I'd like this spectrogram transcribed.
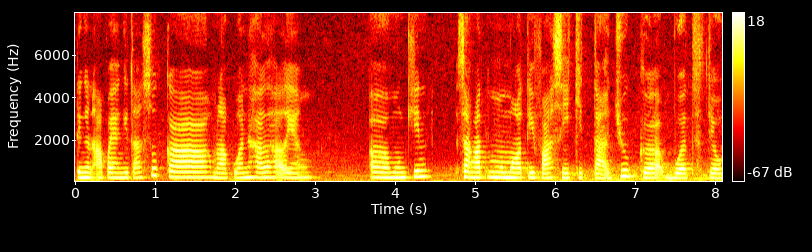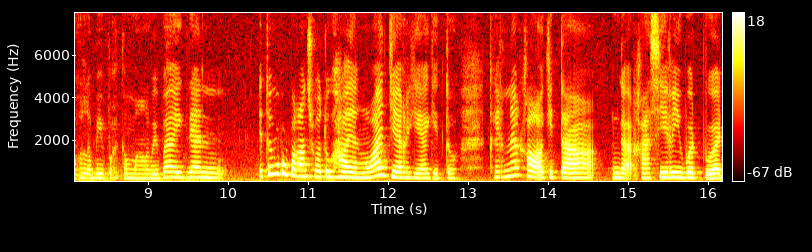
dengan apa yang kita suka, melakukan hal-hal yang uh, mungkin sangat memotivasi kita juga buat sejauh lebih berkembang lebih baik dan itu merupakan suatu hal yang wajar ya gitu. Karena kalau kita nggak kasih reward buat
